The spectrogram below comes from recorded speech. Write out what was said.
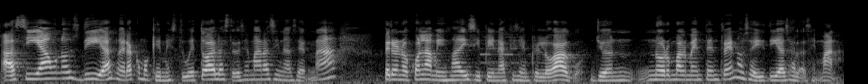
hacía unos días, no era como que me estuve todas las tres semanas sin hacer nada, pero no con la misma disciplina que siempre lo hago. Yo normalmente entreno seis días a la semana,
